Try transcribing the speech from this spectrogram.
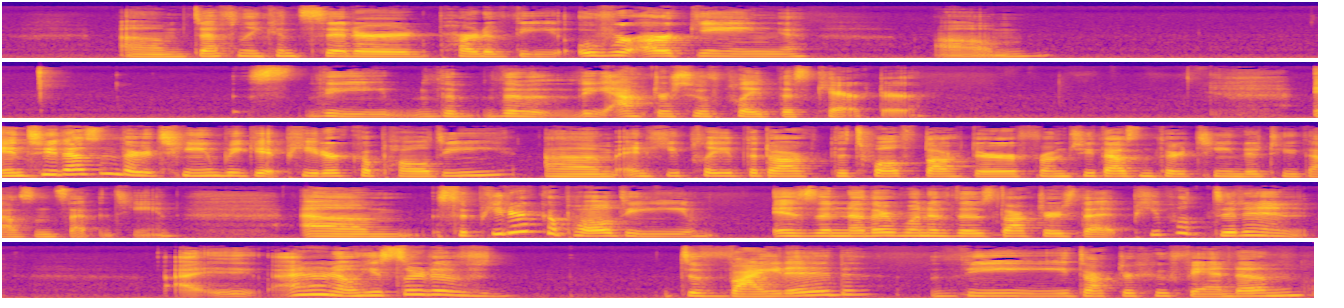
um, definitely considered part of the overarching um, the the the the actors who have played this character. In 2013, we get Peter Capaldi, um, and he played the doc, the 12th Doctor from 2013 to 2017. Um, so Peter Capaldi is another one of those doctors that people didn't. I I don't know. He's sort of divided the Doctor Who fandom.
